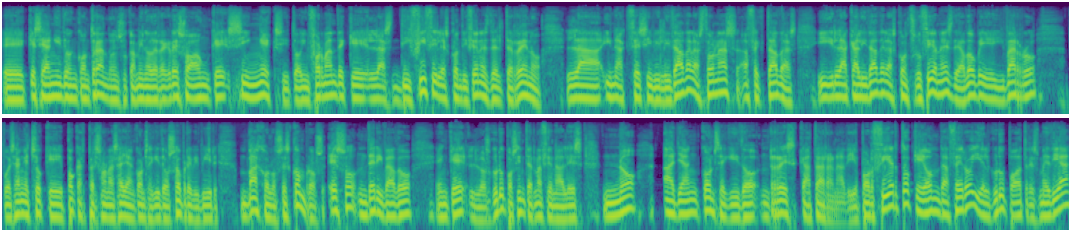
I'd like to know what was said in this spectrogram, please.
eh, que se han ido encontrando en su camino de regreso, aunque sin éxito. Informan de que las difíciles condiciones del terreno, la inaccesibilidad a las zonas afectadas y la calidad de las construcciones de adobe y barro, pues han hecho que pocas personas hayan conseguido sobrevivir bajo los escombros. Eso derivado en que los grupos internacionales no hayan conseguido rescatar a nadie. Por cierto, que Onda Cero y el grupo A3 Media,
